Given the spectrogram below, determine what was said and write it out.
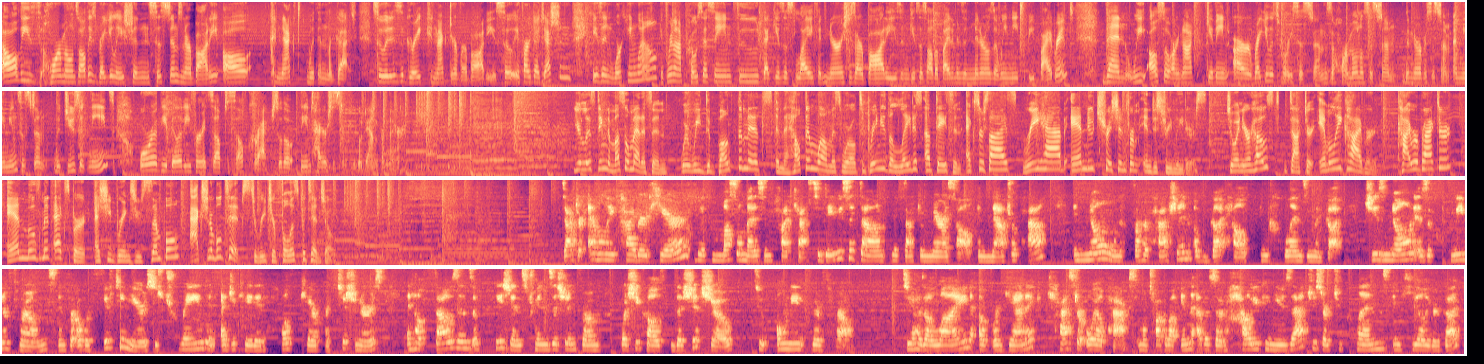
all these hormones, all these regulation systems in our body all connect within the gut. So it is a great connector of our bodies. So if our digestion isn't working well, if we're not processing food that gives us life and nourishes our bodies and gives us all the vitamins and minerals that we need to be vibrant, then we also are not giving our regulatory systems, the hormonal system, the nervous system, and the immune system the juice it needs or the ability for itself to self correct. So the, the entire system can go down from there. You're listening to Muscle Medicine, where we debunk the myths in the health and wellness world to bring you the latest updates in exercise, rehab, and nutrition from industry leaders. Join your host, Dr. Emily Kiberd, chiropractor and movement expert, as she brings you simple, actionable tips to reach your fullest potential. Dr. Emily Kiberd here with Muscle Medicine Podcast. Today we sit down with Dr. Marisol, a naturopath and known for her passion of gut health and cleansing the gut. She is known as the Queen of Thrones, and for over 15 years has trained and educated healthcare practitioners and helped thousands of patients transition from what she calls the shit show to owning their throne. She has a line of organic castor oil packs, and we'll talk about in the episode how you can use that to start to cleanse and heal your gut.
